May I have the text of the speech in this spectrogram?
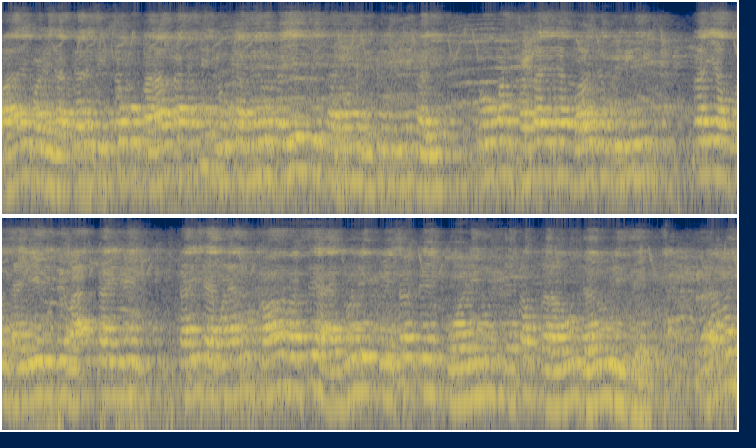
ભારે પડી જાય. અત્યારે શિક્ષકો કરાવતા નથી જો કે અમે તો કહીએ છીએ કે રિપેરિંગ નહીં કરી. તો પણ છતાં એટલે બળજબરીથી કરી આપો સાહેબ એ રીતે વાત કરીને કરી દે. પણ એનું ત્રણ વર્ષે હાઇડ્રોલિક પ્રેશર ટેસ્ટ બોડીનું ચેકઅપ કરાવવું જરૂરી છે. બરાબર?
